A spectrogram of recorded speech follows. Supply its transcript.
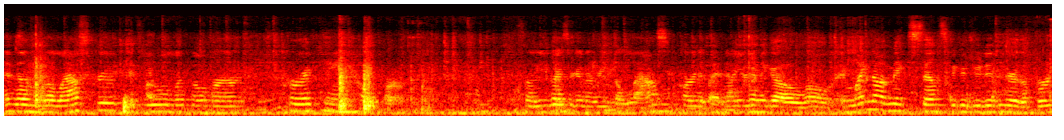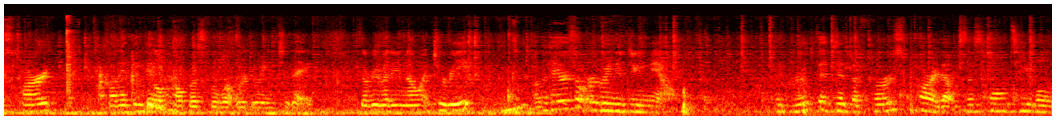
And then the last group, if you will look over Hurricane Helper. So you guys are going to read the last part of it. Now you're going to go, well, it might not make sense because you didn't hear the first part, but I think it'll help us for what we're doing today. Does everybody know what to read? Okay, here's what we're going to do now. The group that did the first part, that was this whole table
